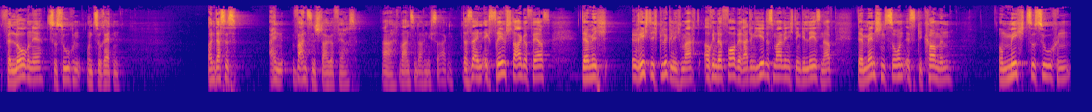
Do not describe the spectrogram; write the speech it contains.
Verlorene zu suchen und zu retten. Und das ist ein wahnsinnig starker Vers. Ah, Wahnsinn darf ich nicht sagen. Das ist ein extrem starker Vers, der mich richtig glücklich macht, auch in der Vorbereitung. Jedes Mal, wenn ich den gelesen habe, der Menschensohn ist gekommen, um mich zu suchen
